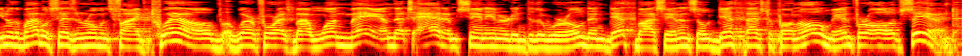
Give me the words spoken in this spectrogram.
You know, the Bible says in Romans 5:12, wherefore as by one man, that's Adam, sin entered into the world, and death by sin, and so death passed upon all men, for all have sinned.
